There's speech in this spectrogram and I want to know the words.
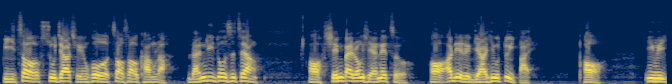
比照苏家全或赵少康啦，蓝绿都是这样，哦，先拜龙先来走，哦，阿你的亚修对白，哦，因为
